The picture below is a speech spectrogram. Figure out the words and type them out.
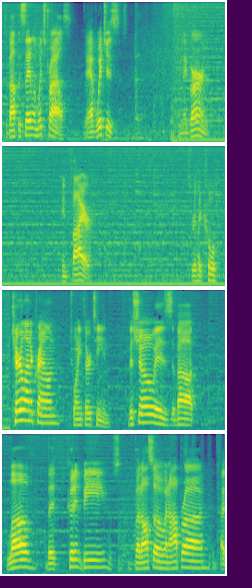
It's about the Salem witch trials. They have witches, and they burn in fire. It's really cool. Carolina Crown 2013. This show is about love that couldn't be, but also an opera. Uh,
